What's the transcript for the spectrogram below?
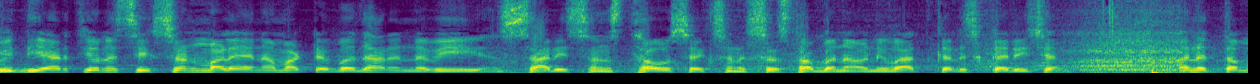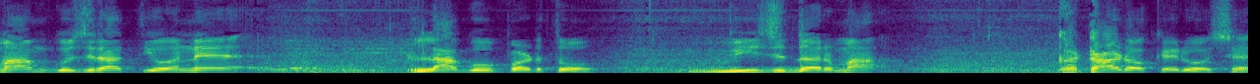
વિદ્યાર્થીઓને શિક્ષણ મળે એના માટે વધારે નવી સારી સંસ્થાઓ, શૈક્ષણિક સંસ્થા બનાવવાની વાત કરી છે અને તમામ ગુજરાતીઓને લાગુ પડતો વીજ દરમાં ઘટાડો કર્યો છે.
